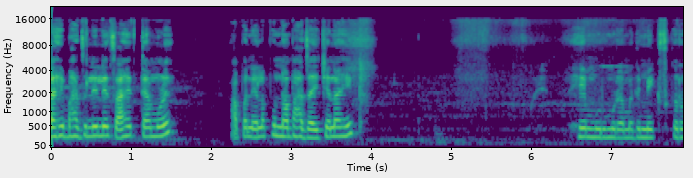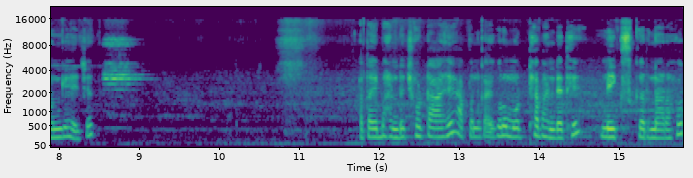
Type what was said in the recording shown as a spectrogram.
आता हे भाजलेलेच आहेत त्यामुळे आपण याला पुन्हा भाजायचे नाहीत. हे मुरमुऱ्यामध्ये मिक्स करून घ्यायचे आता हे भांडं छोटं आहे आपण काय करू मोठ्या भांड्यात हे मिक्स करणार आहोत.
